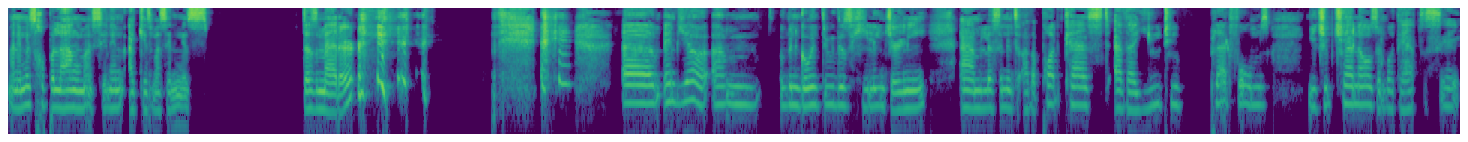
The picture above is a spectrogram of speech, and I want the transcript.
my name is Hopelang. My surname, I guess my surname is doesn't matter. um, and yeah, um, I've been going through this healing journey, um, listening to other podcasts, other YouTube platforms, YouTube channels, and what they have to say.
